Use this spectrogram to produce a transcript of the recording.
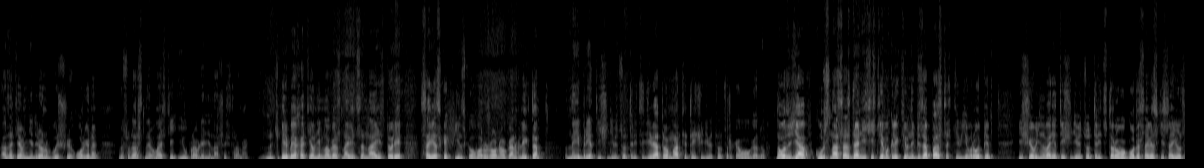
а затем внедрен в высшие органы государственной власти и управления нашей страной. Ну, теперь бы я хотел немного остановиться на истории советско-финского вооруженного конфликта в ноябре 1939 марте 1940 годов. Но вот взяв курс на создание системы коллективной безопасности в Европе, еще в январе 1932 года Советский Союз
